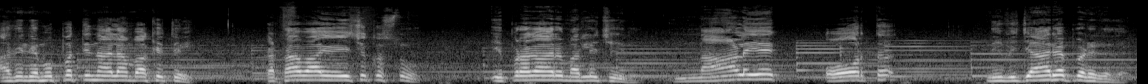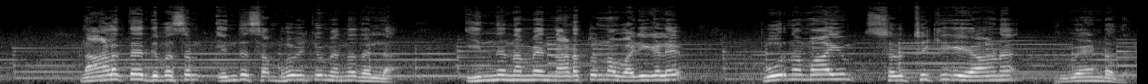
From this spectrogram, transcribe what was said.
അതിന്റെ മുപ്പത്തിനാലാം വാക്യത്തിൽ കർത്താവായ യേശുക്രിസ്തു ഇപ്രകാരം അരളി ചെയ്തു. നാളെയെ ഓർത്ത് നീ വിചാരപ്പെടരുത്. നാളത്തെ ദിവസം എന്ത് സംഭവിക്കുമെന്നതല്ല. ഇന്ന് നമ്മെ നടത്തുന്ന വഴികളെ പൂർണമായും ശ്രദ്ധിക്കുകയാണ് വേണ്ടത്.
